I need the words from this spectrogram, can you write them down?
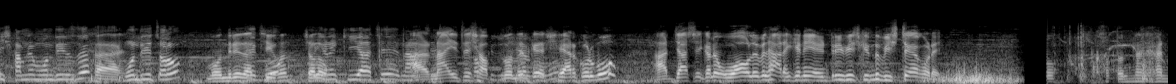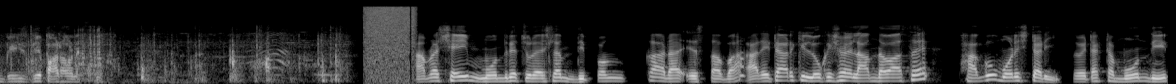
এই সামনে মন্দির আছে। হ্যাঁ। মন্দিরে চলো। মন্দিরে যাচ্ছি এখন চলো। এখানে কি আছে না আর না এসে সব তোমাদেরকে। শেয়ার করব। আর জাস্ট এখানে ওয়াও লেভেল আর এখানে এন্ট্রি ফিস কিন্তু বিশ টাকা করে। খতরনাক এখন ব্রিজ দিয়ে পার হওয়া আমরা সেই মন্দিরে চলে আসলাম দীপঙ্কারা এস্তাবা। আর এটা আর কি লোকেশনে নাম দেওয়া আছে ফাগু মনিস্টারি তো এটা একটা মন্দির।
